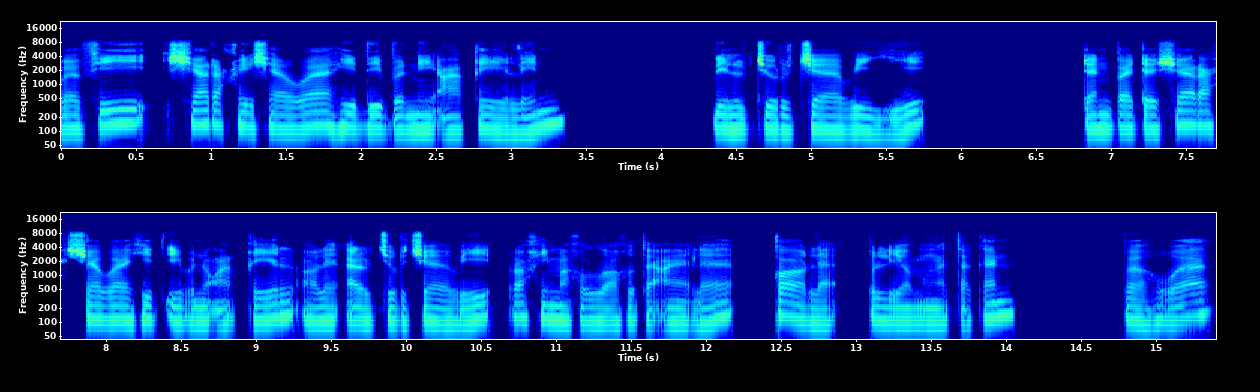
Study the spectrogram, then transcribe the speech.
Wa fi syarhi syawahid ibni aqilin lil jurjawiyyi dan pada syarah syawahid ibnu aqil oleh al-jurjawi rahimahullahu ta'ala qala beliau mengatakan bahwa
